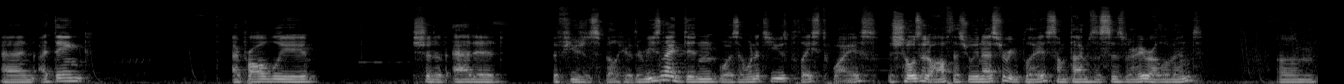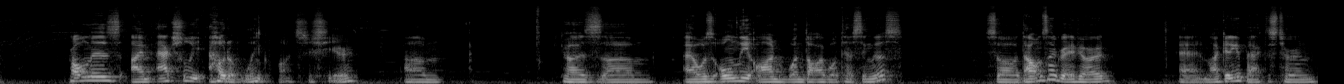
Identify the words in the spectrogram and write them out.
And I think I probably should have added the fusion spell here. The reason I didn't was I wanted to use place twice. This shows it off. That's really nice for replays. Sometimes this is very relevant. Um, problem is I'm actually out of link monsters here. Um, because um, I was only on one dog while testing this. So that one's in the graveyard. And I'm not getting it back this turn.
